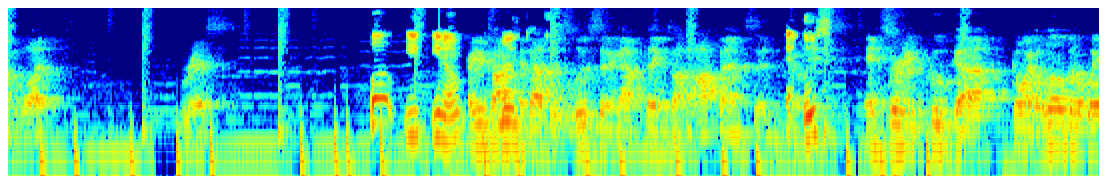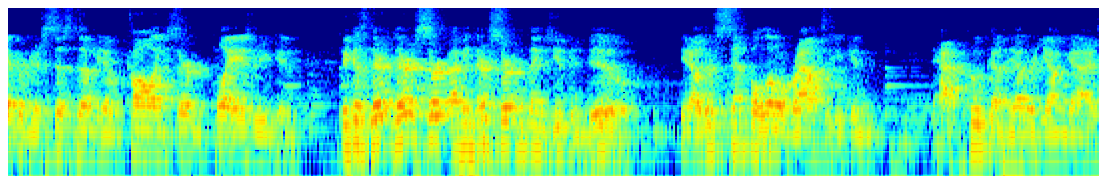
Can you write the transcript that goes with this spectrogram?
on what risks? Well, you, you know. Are you talking about just loosening up things on offense and yeah, know, loose. inserting Puka, going a little bit away from your system, you know, calling certain plays where you can. Because there, there are certain, I mean, there are certain things you can do. You know, there's simple little routes that you can have Puka and the other young guys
